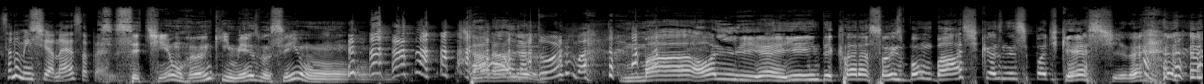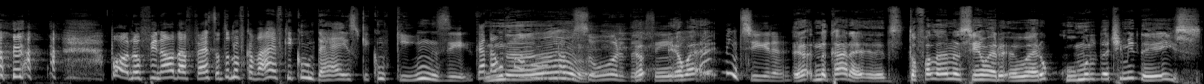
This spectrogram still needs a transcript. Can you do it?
Você não mentia nessa, pera? Você tinha um ranking mesmo, assim? Um... Na Caralho. turma? Mas olha aí, em declarações bombásticas nesse podcast, né? Pô, no final da festa, todo mundo ficava, ai, fiquei com 10, fiquei com 15. Cada um falava um Não. absurdo, Eu- assim. eu- É mentira. Eu- não, cara, eu tô falando assim, eu era, eu era o cúmulo da timidez,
